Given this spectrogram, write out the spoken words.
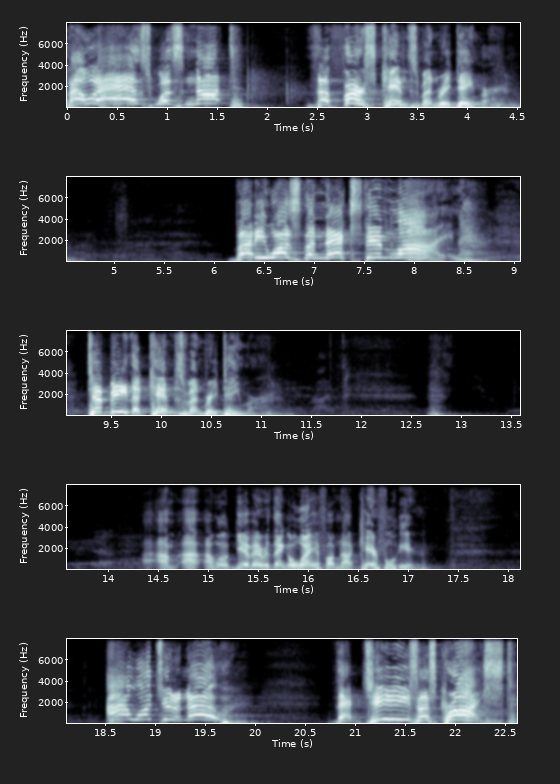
Boaz was not the first kinsman redeemer, but he was the next in line to be the kinsman redeemer. I'm, I'm going to give everything away if I'm not careful here. I want you to know that Jesus Christ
